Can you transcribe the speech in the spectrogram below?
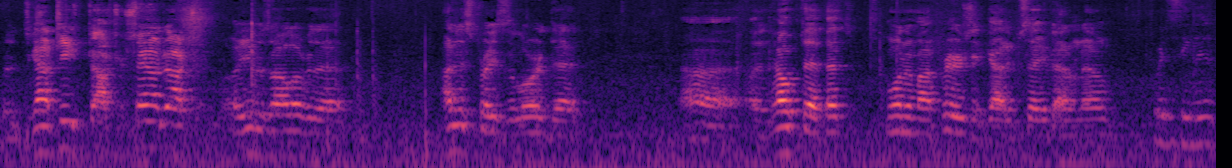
but it's got to teach doctrine, sound doctrine. Well, he was all over that. I just praise the Lord that uh, and hope that that's one of my prayers that got him saved. I don't know. Where does he live?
